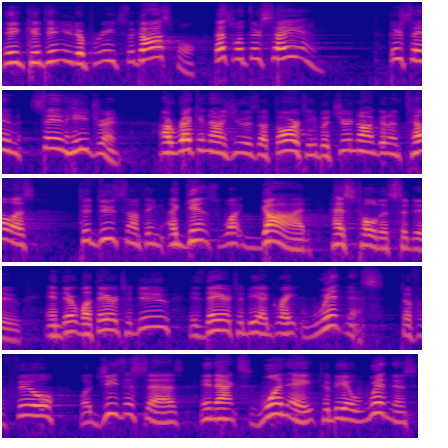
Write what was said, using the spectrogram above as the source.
and continue to preach the gospel. That's what they're saying. They're saying, Sanhedrin, I recognize you as authority, but you're not going to tell us to do something against what God has told us to do. And what they are to do is they are to be a great witness to fulfill what Jesus says in Acts 1 8 to be a witness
